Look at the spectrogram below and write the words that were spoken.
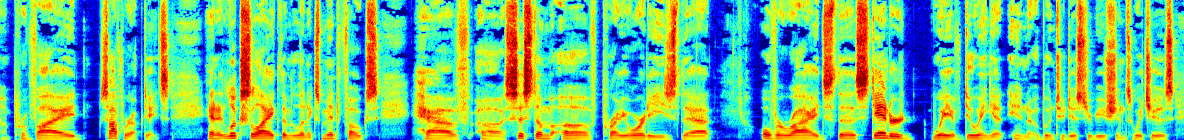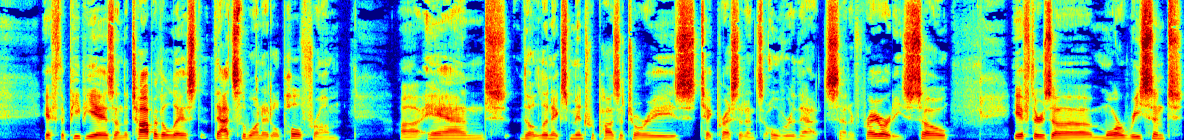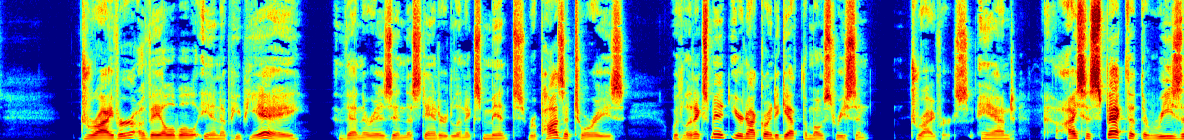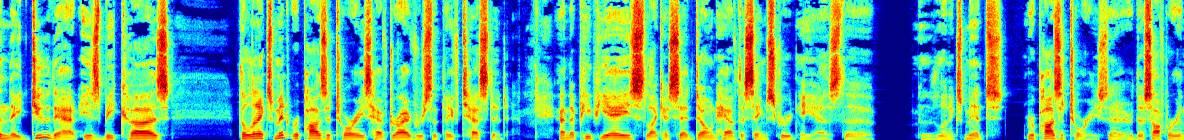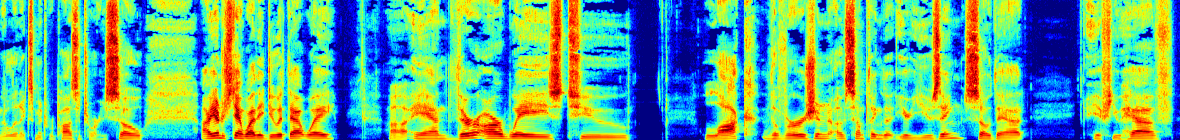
uh, provide software updates. And it looks like the Linux Mint folks have a system of priorities that overrides the standard way of doing it in Ubuntu distributions, which is if the PPA is on the top of the list, that's the one it'll pull from. Uh, and the Linux Mint repositories take precedence over that set of priorities. So if there's a more recent driver available in a PPA than there is in the standard Linux Mint repositories, with Linux Mint, you're not going to get the most recent drivers. And I suspect that the reason they do that is because the Linux Mint repositories have drivers that they've tested. And the PPAs, like I said, don't have the same scrutiny as the Linux Mint repositories, uh, or the software in the Linux Mint repositories. So I understand why they do it that way. Uh, and there are ways to lock the version of something that you're using so that if you have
